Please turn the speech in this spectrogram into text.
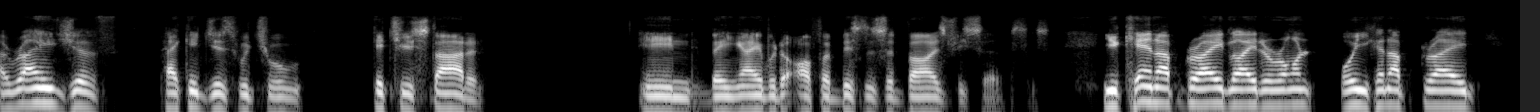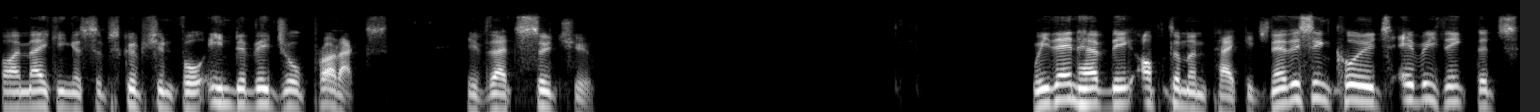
a range of packages which will get you started in being able to offer business advisory services. You can upgrade later on, or you can upgrade by making a subscription for individual products, if that suits you. We then have the optimum package. Now, this includes everything that's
